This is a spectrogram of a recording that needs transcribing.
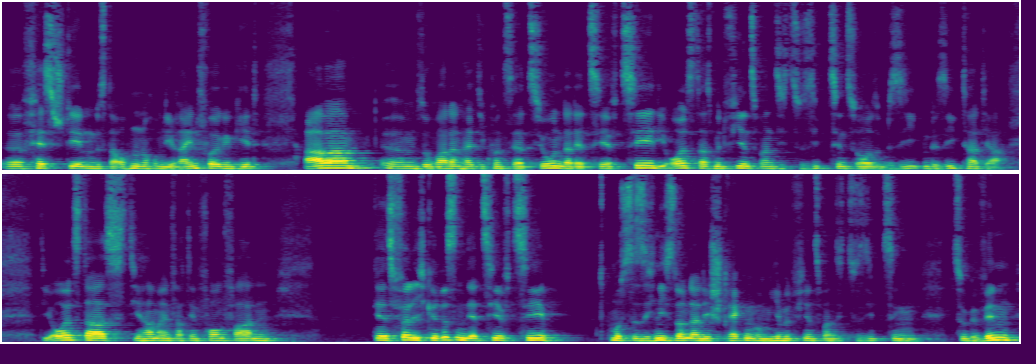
äh, feststehen und es da auch nur noch um die Reihenfolge geht. Aber ähm, so war dann halt die Konstellation, da der CFC die Allstars mit 24 zu 17 zu Hause besiegt, besiegt hat. Ja, die Allstars, die haben einfach den Formfaden, der ist völlig gerissen. Der CFC musste sich nicht sonderlich strecken, um hier mit 24 zu 17 zu gewinnen.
